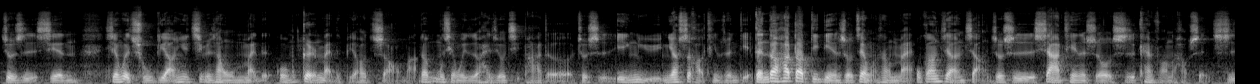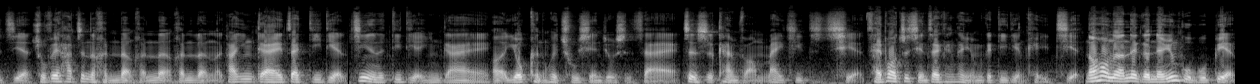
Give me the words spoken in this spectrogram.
就是先先会出掉，因为基本上我们买的，我们个人买的比较早嘛。到目前为止还是有几趴的，就是盈余。你要设好停损点，等到它到低点的时候再往上买。我刚刚讲讲，就是夏天的时候是看房的好时时间，除非它真的很冷、很冷、很冷了，它应该在低点，今年的低点应该呃有可能会出现，就是在正式看房卖季之前。财报之前再看看有没有个低点可以捡，然后呢，那个能源股不变，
